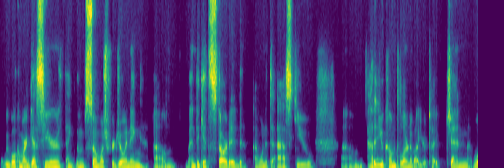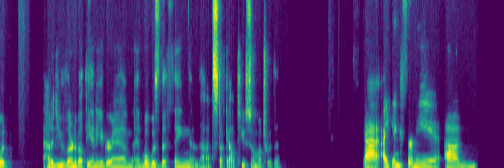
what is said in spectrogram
we welcome our guests here. Thank them so much for joining. Um, and to get started, I wanted to ask you um, how did you come to learn about your type? Jen, what how did you learn about the Enneagram and what was the thing that stuck out to you so much with it? Yeah, I think for me, um,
